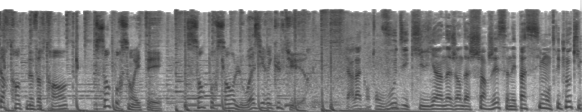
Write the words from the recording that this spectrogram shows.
8h30, 9h30, 100% été, 100% loisirs et culture. Car là, quand on vous dit qu'il y a un agenda chargé, ce n'est pas Simon Tripneau qui,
